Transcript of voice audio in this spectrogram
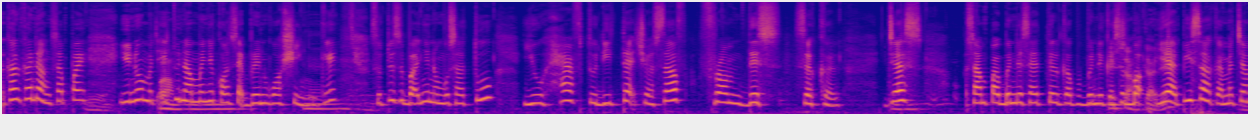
kadang-kadang sampai you know macam itu namanya konsep brainwashing okay? So tu sebabnya nombor satu you have to detach yourself from this circle. Just sampai benda settle ke apa benda ke. Sebab Pisahkan, ya yeah, pisahkan. Macam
